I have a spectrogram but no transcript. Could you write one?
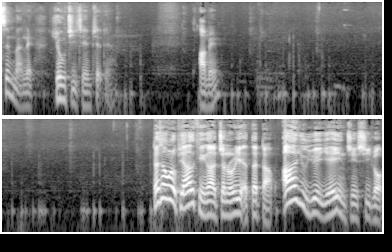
စစ်မှန်တဲ့ယုံကြည်ခြင်းဖြစ်တယ်အာမင်ဒါကြောင့်မလို့ဘုရားသခင်ကကျွန်တော်ရဲ့အသက်တာအာယူ၍ရဲရင်ခြင်းရှိလို့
